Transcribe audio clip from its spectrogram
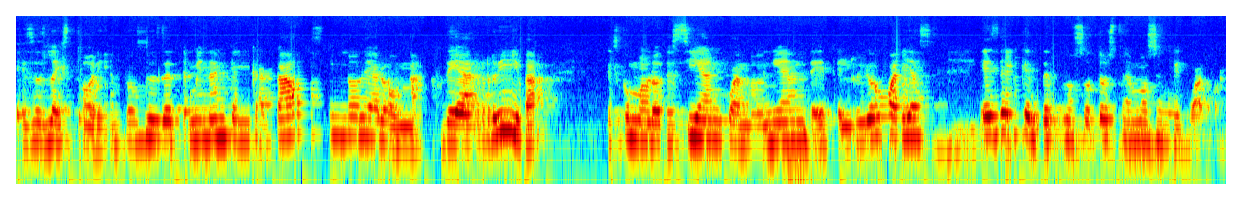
Esa es la historia. Entonces determinan que el cacao fino de aroma de arriba, es como lo decían cuando venían del río Guayas, es el que nosotros tenemos en Ecuador.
